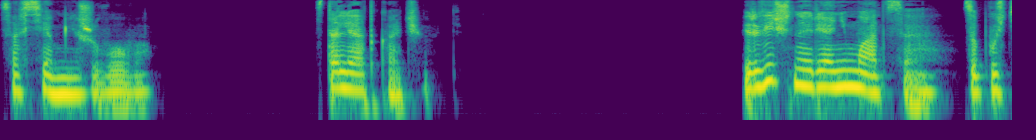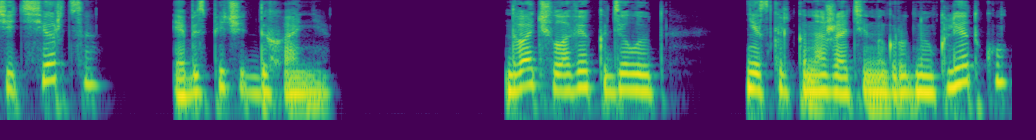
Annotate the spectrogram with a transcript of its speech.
совсем неживого. Стали откачивать. Первичная реанимация — запустить сердце и обеспечить дыхание. Два человека делают несколько нажатий на грудную клетку,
